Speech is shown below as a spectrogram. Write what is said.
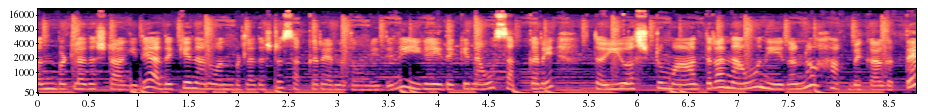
ಒಂದು ಬಟ್ಲದಷ್ಟು ಆಗಿದೆ, ಅದಕ್ಕೆ ನಾನು ಒಂದು ಬಟ್ಲದಷ್ಟು ಸಕ್ಕರೆಯನ್ನು ತೊಗೊಂಡಿದ್ದೀನಿ. ಈಗ ಇದಕ್ಕೆ ನಾವು ಸಕ್ಕರೆ ತೊಯ್ಯುವಷ್ಟು ಮಾತ್ರ ನಾವು ನೀರನ್ನು ಹಾಕಬೇಕಾಗತ್ತೆ.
